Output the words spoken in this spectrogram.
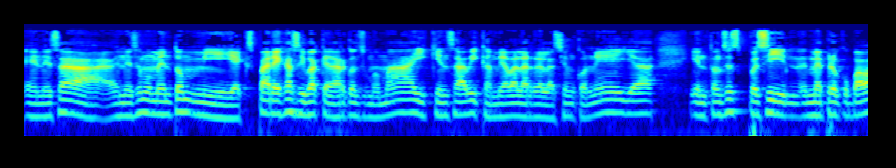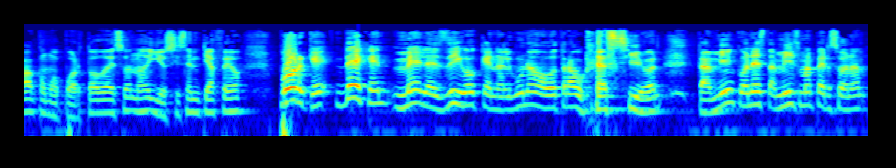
en esa en ese momento mi expareja se iba a quedar con su mamá y quién sabe y cambiaba la relación con ella. Y entonces pues sí me preocupaba como por todo eso no y yo sí sentía feo porque dejen me les digo que en alguna otra ocasión también con esta misma persona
